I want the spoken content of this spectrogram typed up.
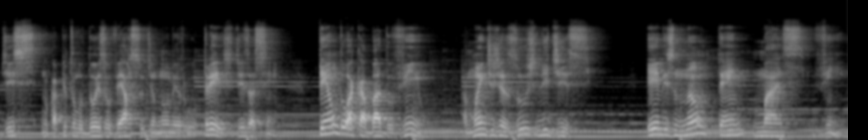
Diz no capítulo 2, o verso de número 3, diz assim: Tendo acabado o vinho, a mãe de Jesus lhe disse: Eles não têm mais vinho.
